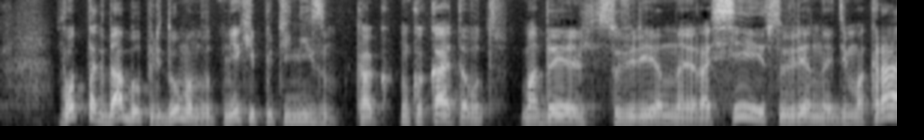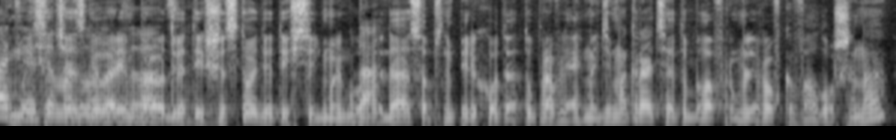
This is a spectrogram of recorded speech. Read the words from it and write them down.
Вот тогда был придуман вот некий путинизм, как ну какая-то вот модель суверенной России, суверенная демократия. Мы сейчас говорим называться. про 2006-2007 годы, да. да, собственно, переход от управляемой демократии, это была формулировка Волошина,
